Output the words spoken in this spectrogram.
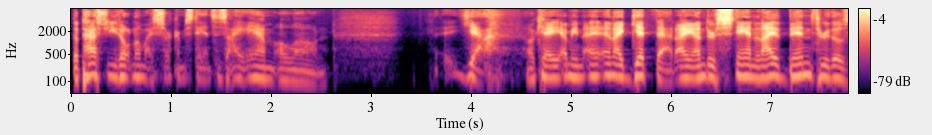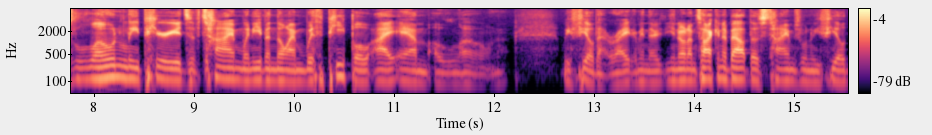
But, Pastor, you don't know my circumstances. I am alone. Yeah, okay? I mean, and I get that. I understand. And I've been through those lonely periods of time when even though I'm with people, I am alone. We feel that, right? I mean, you know what I'm talking about? Those times when we feel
